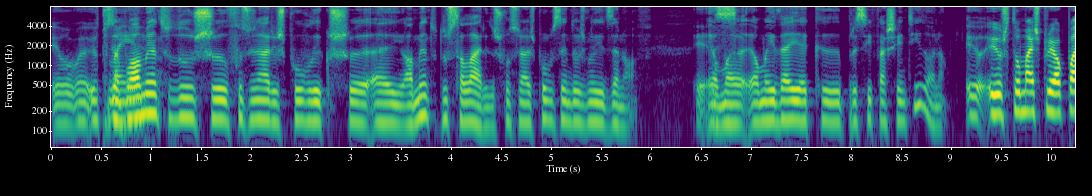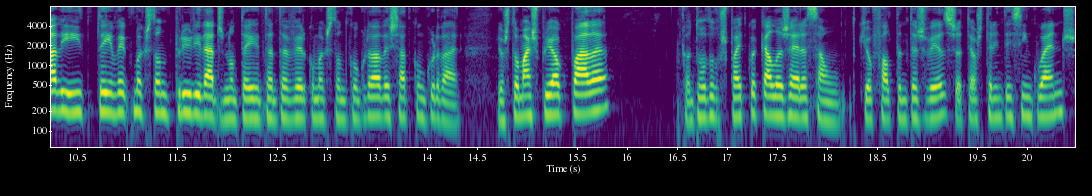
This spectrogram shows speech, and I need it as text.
Eu, eu Por exemplo, o aumento dos eh, funcionários públicos, eh, aumento do salário dos funcionários públicos em 2019. É uma, é uma ideia que para si faz sentido ou não? Eu, eu, estou mais preocupada e tem a ver com uma questão de prioridades, não tem tanto a ver com uma questão de concordar ou deixar de concordar. Eu estou mais preocupada, com todo o respeito, com aquela geração de que eu falo tantas vezes, até aos 35 anos,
